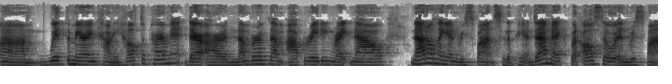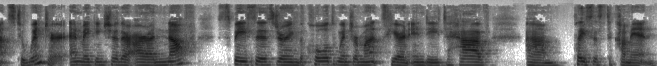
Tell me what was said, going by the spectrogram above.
um, with the Marion County Health Department. There are a number of them operating right now, not only in response to the pandemic, but also in response to winter and making sure there are enough spaces during the cold winter months here in Indy to have um, places to come in.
